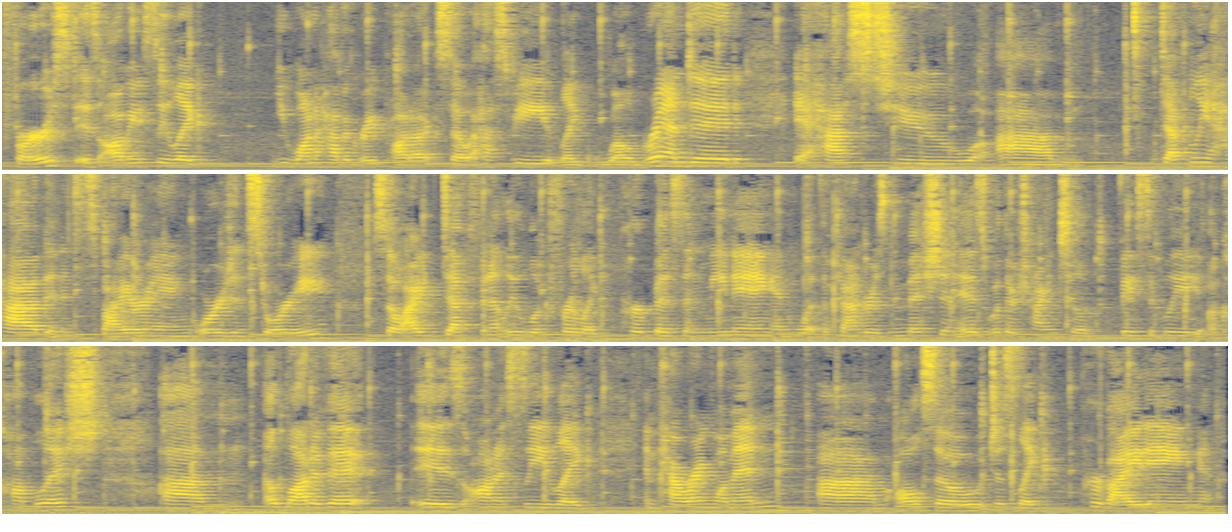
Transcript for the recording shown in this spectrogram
first is obviously like you want to have a great product, so it has to be like well branded. It has to um, definitely have an inspiring origin story. So I definitely look for like purpose and meaning and what the founder's mission is, what they're trying to basically accomplish. Um, a lot of it is honestly like empowering women. Um, also, just like providing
